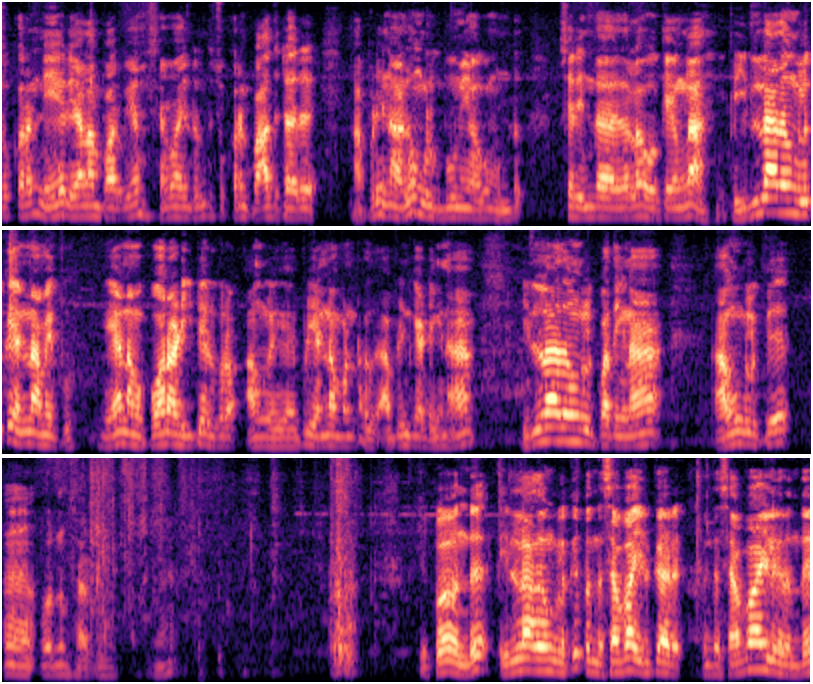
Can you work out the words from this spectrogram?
சுக்கரன் நேர் ஏழாம் பார்வையாக செவ்வாயிலிருந்து சுக்கரன் பார்த்துட்டாரு அப்படின்னாலும் உங்களுக்கு பூமியாகவும் உண்டு. சரி இந்த இதெல்லாம் ஓகேங்களா? இப்போ இல்லாதவங்களுக்கு என்ன அமைப்பு? ஏன் நம்ம போராடிக்கிட்டே இருக்கிறோம்? அவங்க எப்படி என்ன பண்ணுறது அப்படின்னு கேட்டிங்கன்னா இல்லாதவங்களுக்கு பார்த்தீங்கன்னா அவங்களுக்கு ஒரு நிமிஷம் அப்படின்னு இப்போ வந்து இல்லாதவங்களுக்கு இப்போ இந்த செவ்வாய் இருக்கார். இப்போ இந்த செவ்வாயிலிருந்து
